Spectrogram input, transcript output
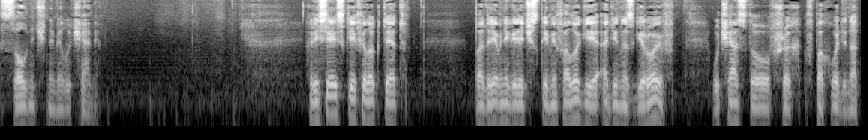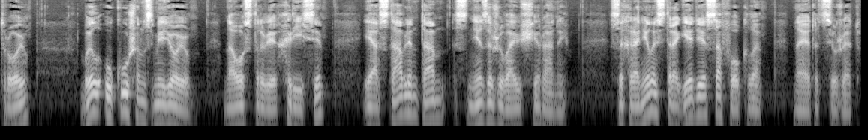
солнечными лучами. Хрисейский филоктет по древнегреческой мифологии один из героев, участвовавших в походе на Трою, был укушен змеёю на острове Хрисе и оставлен там с незаживающей раной. Сохранилась трагедия Софокла на этот сюжет.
